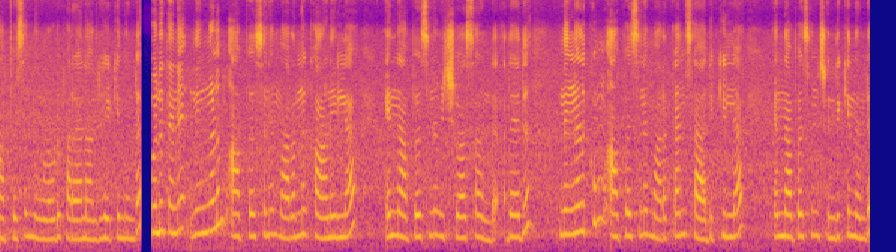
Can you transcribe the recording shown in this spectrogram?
ആ പേഴ്സൺ നിങ്ങളോട് പറയാൻ ആഗ്രഹിക്കുന്നുണ്ട്. അതുപോലെ തന്നെ നിങ്ങളും ആ പേഴ്സണെ മറന്ന് കാണില്ല. എന്ന് ആ പേഴ്സണ് വിശ്വാസമുണ്ട്. അതായത് നിങ്ങൾക്കും ആ പേഴ്സണെ മറക്കാൻ സാധിക്കില്ല എന്ന് ആ പേഴ്സൺ ചിന്തിക്കുന്നുണ്ട്.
